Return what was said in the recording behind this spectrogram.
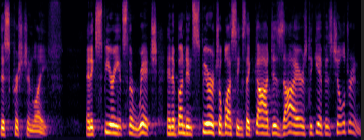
this Christian life and experience the rich and abundant spiritual blessings that God desires to give his children.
